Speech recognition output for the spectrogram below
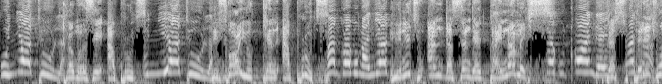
unyothula Come on, say approach. unyothula Before you can uproot, phambi koba unganyothula you need to understand the dynamics, the spiritual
